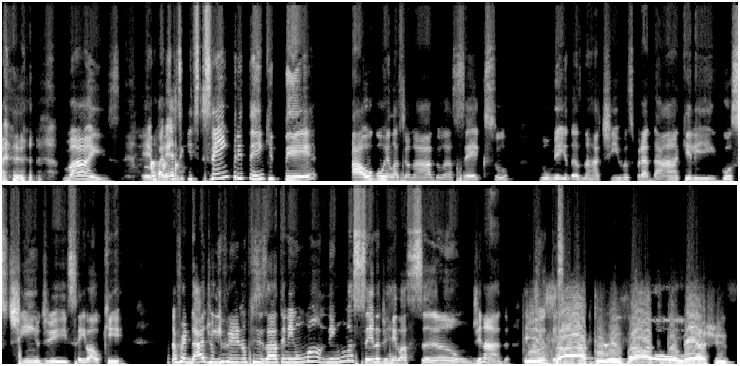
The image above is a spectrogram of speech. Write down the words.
Mas é, parece que sempre tem que ter algo relacionado a sexo no meio das narrativas para dar aquele gostinho de sei lá o quê. Na verdade, o livro ele não precisava ter nenhuma, nenhuma cena de relação, de nada. exato, exato, também acho isso.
